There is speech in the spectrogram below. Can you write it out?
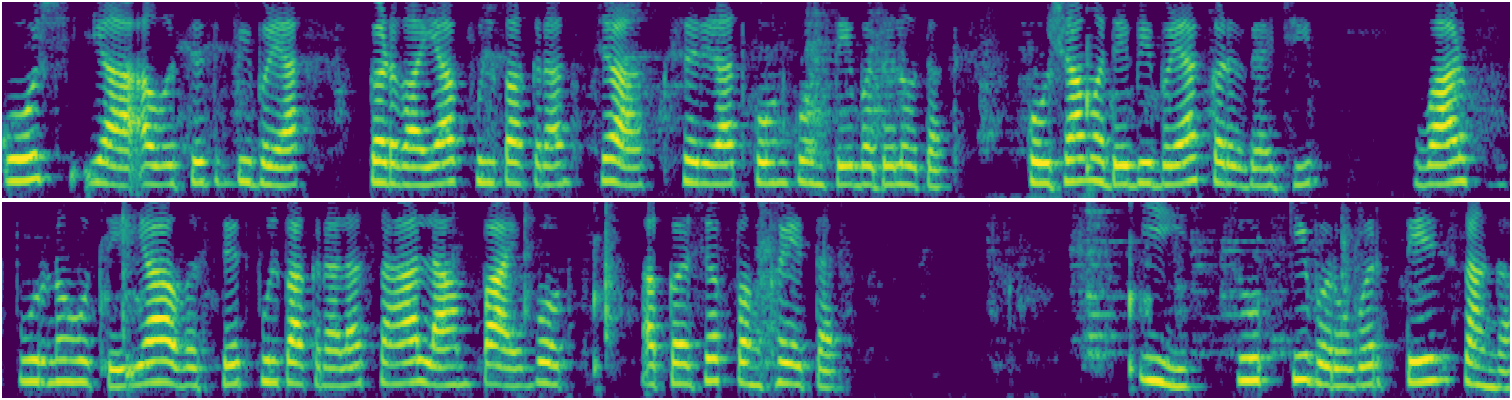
कोश या अवस्थेत बिबळ्या कडवा या फुलपाखराच्या शरीरात कोणकोणते बदल होतात? कोशामध्ये बिबळ्या कडव्याची वाढ पूर्ण होते. या अवस्थेत फुलपाखराला सहा लांब पाय व आकर्षक पंख येतात. ई. चूक की बरोबर ते सांगा.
